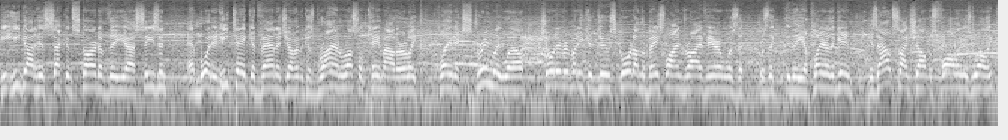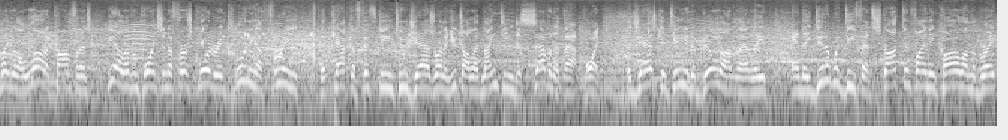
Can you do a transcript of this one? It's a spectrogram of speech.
he, he got his second start of the uh, season, and boy, did he take advantage of it because Bryon Russell came out early, played extremely well, showed everybody he could do, scored on the baseline drive here, and was the was the, the player of the game. His outside shot was falling as well. He played with a lot of confidence. He had 11 points in the first quarter, including a three that capped a 15-2 Jazz run, and Utah led 19-7 at that point. The Jazz continue to build on that lead, and they did it with defense. Stockton finding Karl on the break.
